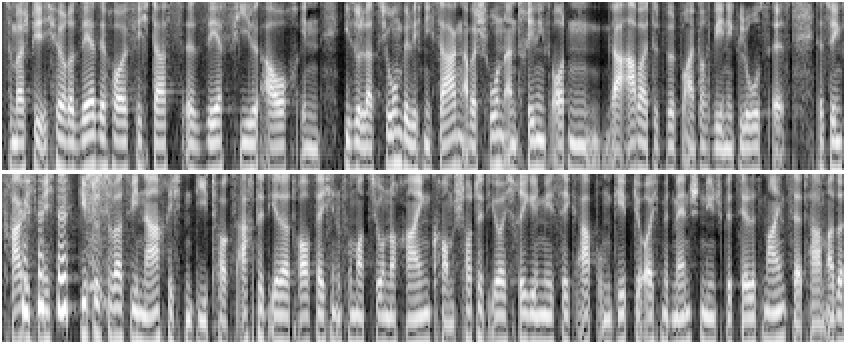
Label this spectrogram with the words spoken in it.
zum Beispiel, ich höre sehr, sehr häufig, dass äh, sehr viel auch in Isolation, will ich nicht sagen, aber schon an Trainingsorten gearbeitet wird, wo einfach wenig los ist. Deswegen frage ich mich, gibt es sowas wie Nachrichtendetox? Achtet ihr darauf, welche Informationen noch reinkommen? Schottet ihr euch regelmäßig ab? Umgebt ihr euch mit Menschen, die ein spezielles Mindset haben? Also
